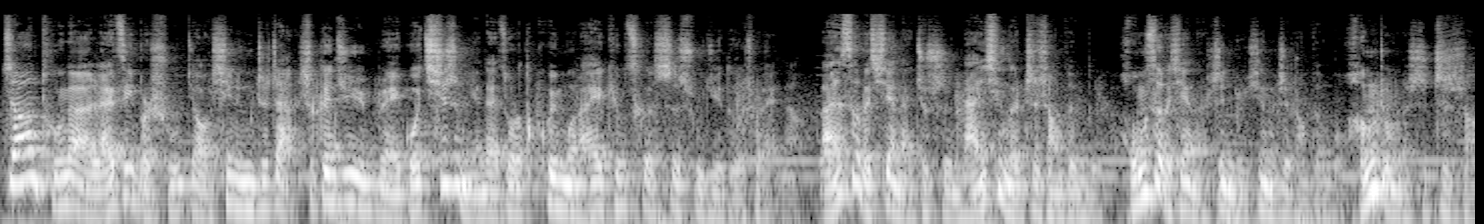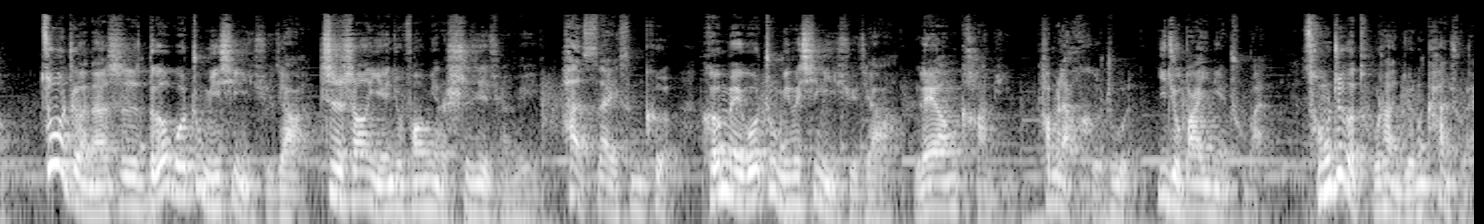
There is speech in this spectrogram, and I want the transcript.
这张图呢，来自一本书，叫《心灵之战》，是根据美国七十年代做了大规模的 IQ 测试数据得出来的。蓝色的线呢，就是男性的智商分布；红色的线呢，是女性的智商分布。横轴呢是智商。作者呢是德国著名心理学家、智商研究方面的世界权威汉斯·艾森克和美国著名的心理学家莱昂·卡明，他们俩合著的，一九八一年出版。从这个图上你就能看出来，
